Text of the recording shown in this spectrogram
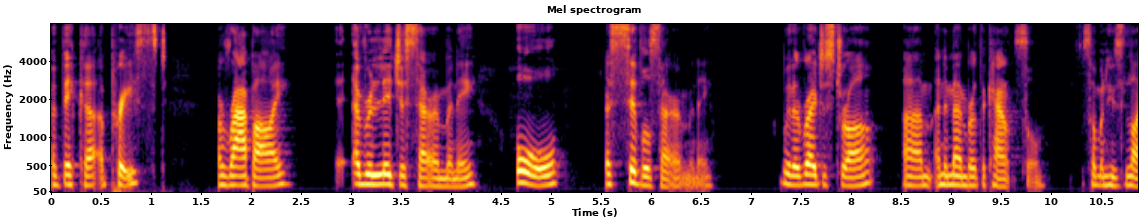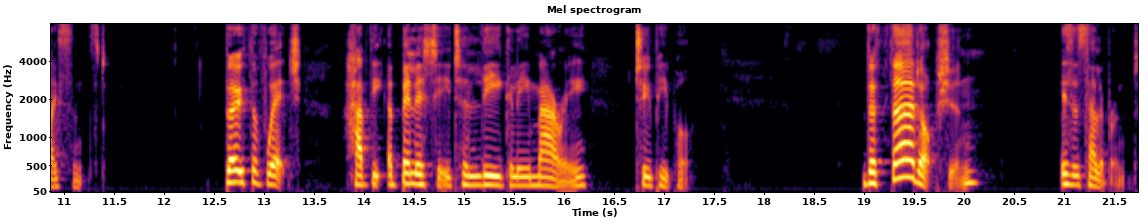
a vicar, a priest, a rabbi, a religious ceremony, or a civil ceremony with a registrar um, and a member of the council, someone who's licensed. Both of which have the ability to legally marry two people. The third option is a celebrant.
